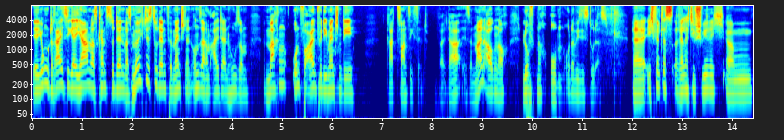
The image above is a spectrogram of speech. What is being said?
äh, jungen 30er Jahren. Was kannst du denn, was möchtest du denn für Menschen in unserem Alter in Husum machen und vor allem für die Menschen, die gerade 20 sind? Weil da ist in meinen Augen noch Luft nach oben. Oder wie siehst du das? Äh, ich finde das relativ schwierig. Ähm,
